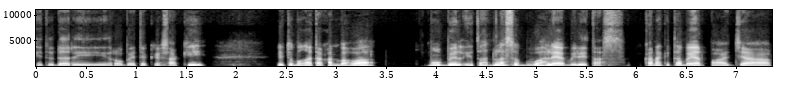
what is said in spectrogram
itu dari Robert Kiyosaki, itu mengatakan bahwa mobil itu adalah sebuah liabilitas. Karena kita bayar pajak,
